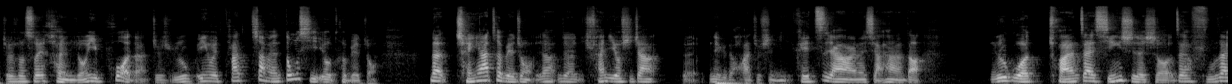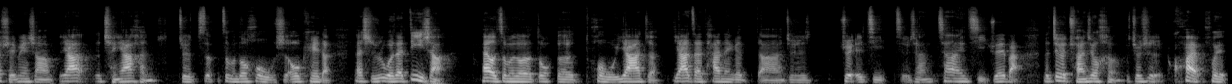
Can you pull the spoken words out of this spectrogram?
就是说所以很容易破的。就是如因为它上面的东西又特别重。那承压特别重，让让船底又是这样的那个的话，就是你可以自然而然的想象得到，如果船在行驶的时候，在浮在水面上压承压很就这这么多货物是 OK 的，但是如果在地上还有这么多的东呃货物压着压在它那个啊就是椎脊就相相当于脊椎吧，那这个船就很就是快会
